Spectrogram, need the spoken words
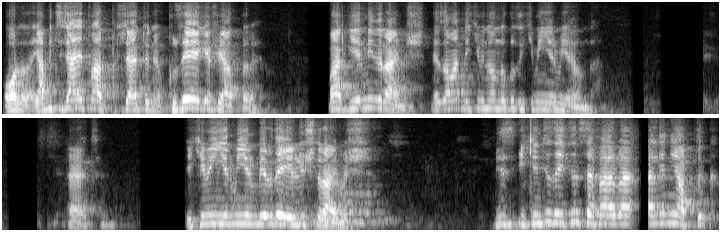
Orada da. Ya bir ticaret var. Ticaret dönüyor. Kuzey Ege fiyatları. Bak 20 liraymış. Ne zaman? 2019-2020 yılında. Evet. 2020-21'de 53 liraymış. Biz ikinci zeytin seferberliğini yaptık.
